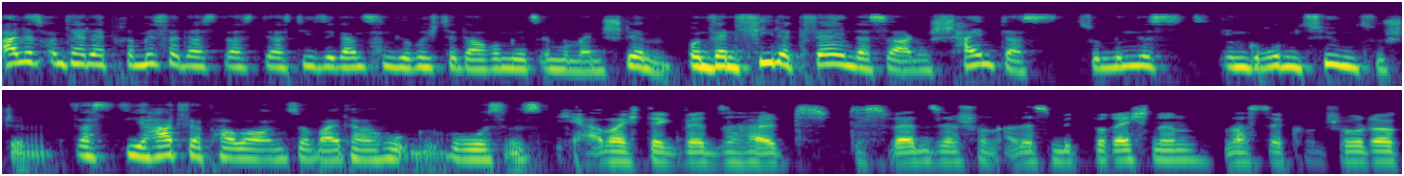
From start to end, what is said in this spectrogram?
alles unter der Prämisse, dass, dass, dass diese ganzen Gerüchte darum jetzt im Moment stimmen. Und wenn viele Quellen das sagen, scheint das zumindest in groben Zügen zu stimmen, dass die Hardware-Power und so weiter groß ist. Ja, aber ich denke, wenn sie halt, das werden sie ja schon alles mitberechnen, was der Controller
